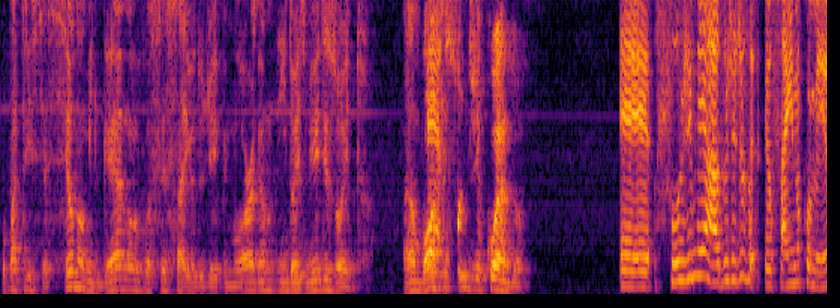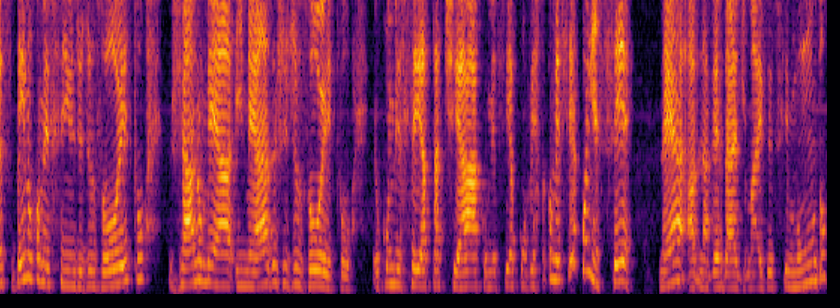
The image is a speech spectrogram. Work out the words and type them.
Ô, Patrícia, se eu não me engano, você saiu do JP Morgan em 2018. A Amboc é, surge quando? É, surge em meados de 18. Eu saí no começo, bem no comecinho de 18, já no mea, em meados de 18, eu comecei a tatear, comecei a conversar, comecei a conhecer né, na verdade, mais esse mundo.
